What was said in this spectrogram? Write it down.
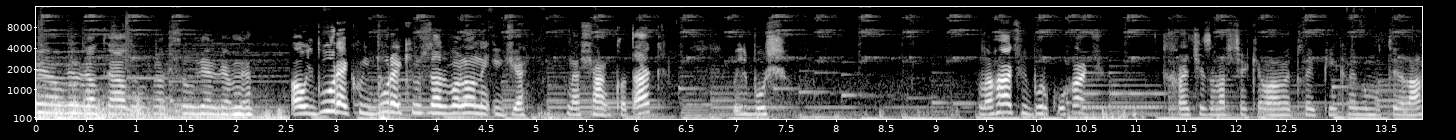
Nie, uwielbiam teatr, po prostu uwielbiam, nie? O, Wilburek, Wilburek już zadowolony idzie na sianko, tak? Wilbuś. No chodź, Wilburku, chodź. Słuchajcie, zobaczcie, jakie mamy tutaj pięknego motyla.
